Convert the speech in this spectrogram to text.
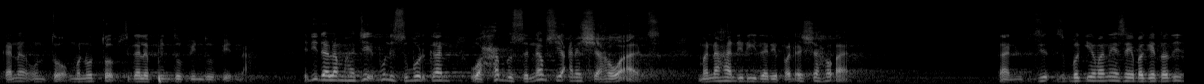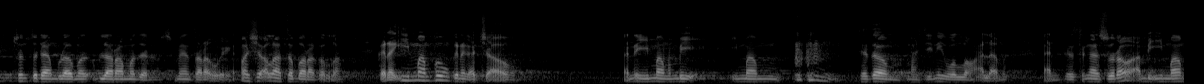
Karena untuk menutup segala pintu-pintu fitnah. Jadi dalam haji pun disebutkan wahabus nafsi an syahwat. Menahan diri daripada syahwat. Kan? Sebagaimana yang saya bagi tadi contoh dalam bulan, bulan Ramadan sembahyang tarawih. masya-Allah tabarakallah. Kadang imam pun kena kacau. Kerana imam ambil imam saya tahu masjid ni wallahu alam. Kan? Setengah surau ambil imam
